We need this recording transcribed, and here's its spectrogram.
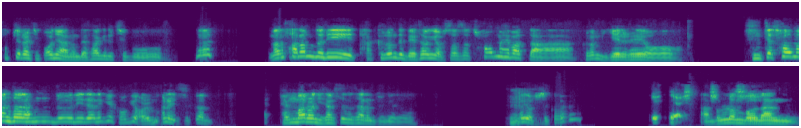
삽질할지 뻔히 아는데 사기를 치고 난- 난 사람들이 다 그런데 내성이 없어서 처음 해봤다 그럼 이해를 해요 진짜 처음 한 사람들이라는 게 거기 얼마나 있을까 100만 원 이상 쓰는 사람 중에서 거의 음. 없을걸? 야, 아, 물론 뭐 난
